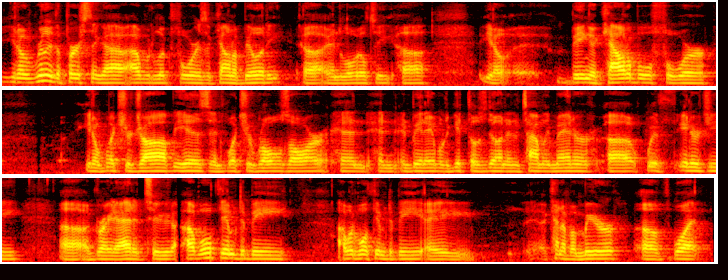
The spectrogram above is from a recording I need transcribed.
you know, really the first thing I, I would look for is accountability uh, and loyalty. Uh, you know, being accountable for, you know, what your job is and what your roles are and, and, and being able to get those done in a timely manner uh, with energy, uh, a great attitude. I want them to be, I would want them to be a kind of a mirror of what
